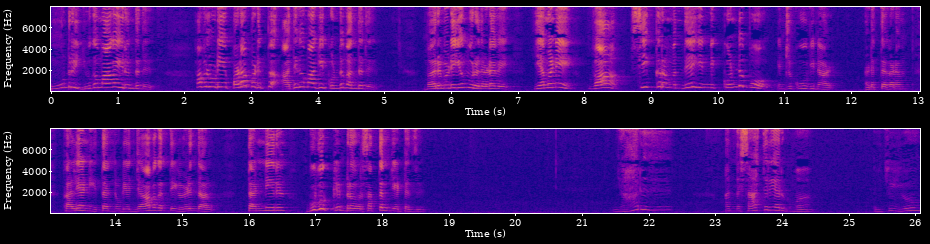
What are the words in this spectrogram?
மூன்று யுகமாக இருந்தது. அவளுடைய படப்பிடிப்பு அதிகமாகி கொண்டு வந்தது. மறுபடியும் ஒரு தடவை யமனே வா சீக்கிரம் வந்து என்னை கொண்டு போ என்று கூவினாள். அடுத்த கணம் கல்யாணி தன்னுடைய ஞாபகத்தை எழுந்தாள். தண்ணீரில் குபுக் என்ற ஒரு சத்தம் கேட்டது. யாரு? அந்த சாஸ்திரியா இருக்குமா? ஐயோ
